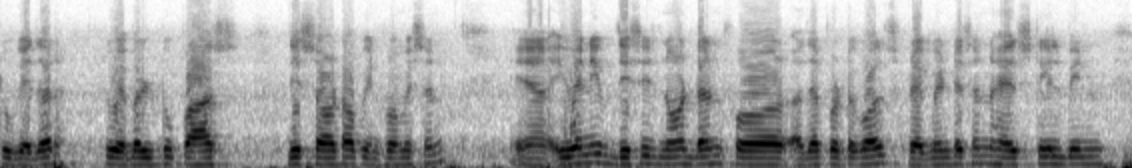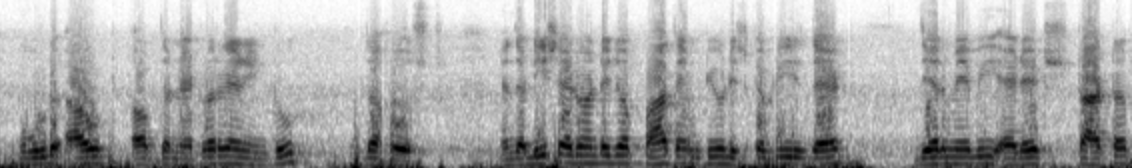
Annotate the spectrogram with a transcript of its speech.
together to able to pass this sort of information. Uh, even if this is not done for other protocols fragmentation has still been moved out of the network and into the host. And the disadvantage of path MTU discovery is that there may be added startup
